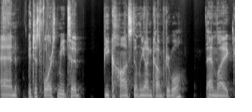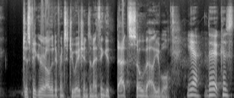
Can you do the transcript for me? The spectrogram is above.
and it just forced me to be constantly uncomfortable and like just figure out all the different situations. And I think it, that's so valuable. Yeah, because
